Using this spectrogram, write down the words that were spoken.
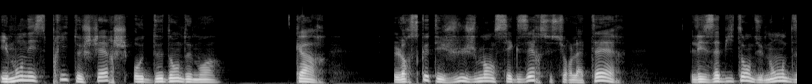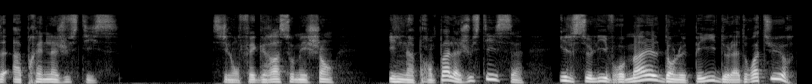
et mon esprit te cherche au dedans de moi. Car, lorsque tes jugements s'exercent sur la terre, les habitants du monde apprennent la justice. Si l'on fait grâce aux méchants, il n'apprend pas la justice, il se livre au mal dans le pays de la droiture,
